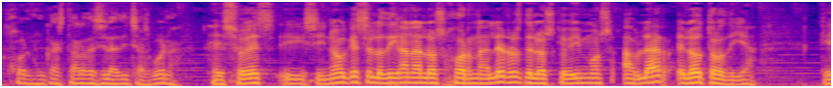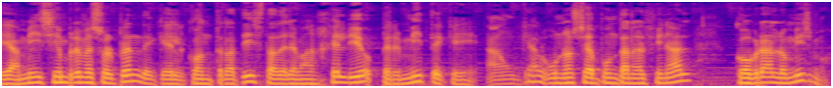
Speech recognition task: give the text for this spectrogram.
Joder, nunca es tarde si la dicha es buena. Eso es, y si no, que se lo digan a los jornaleros de los que oímos hablar el otro día. Que a mí siempre me sorprende que el contratista del Evangelio permite que, aunque algunos se apuntan al final, cobran lo mismo.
